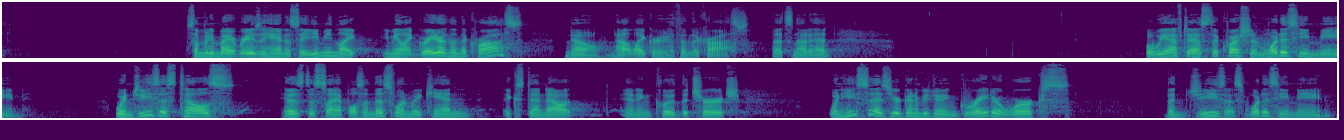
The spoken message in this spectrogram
Somebody might raise a hand and say, You mean like you mean like greater than the cross? No, not like greater than the cross. That's not it. Well, we have to ask the question what does he mean? When Jesus tells his disciples, and this one we can extend out and include the church, when he says you're going to be doing greater works than Jesus, what does he mean?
